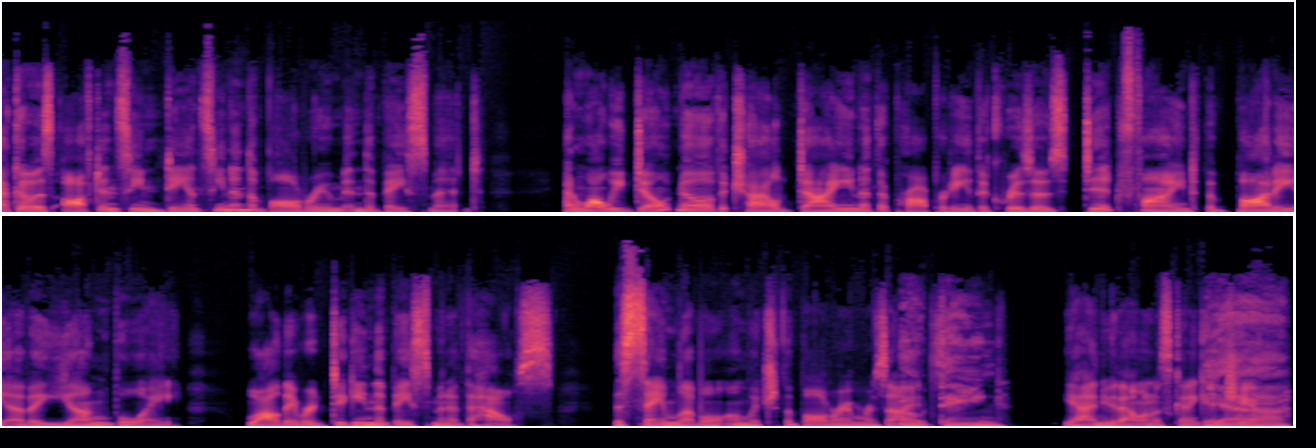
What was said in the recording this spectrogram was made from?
Mecco is often seen dancing in the ballroom in the basement. And while we don't know of a child dying at the property, the Grissos did find the body of a young boy while they were digging the basement of the house, the same level on which the ballroom resides. Oh, dang. Yeah, I knew that one was going to get you. yeah.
